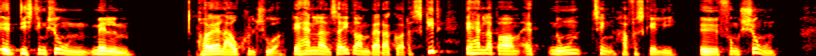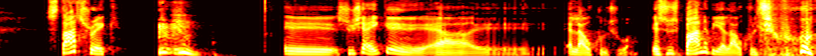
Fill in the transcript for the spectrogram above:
øh, distinktionen mellem høj- og lavkultur. Det handler altså ikke om, hvad der er godt og skidt, det handler bare om, at nogle ting har forskellige øh, funktion. Star Trek øh, synes jeg ikke øh, er, øh, er lavkultur. Jeg synes Barnaby er lavkultur.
